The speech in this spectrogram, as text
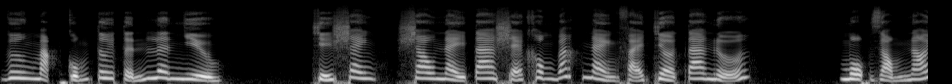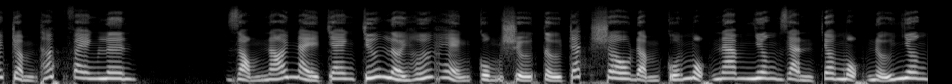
gương mặt cũng tươi tỉnh lên nhiều. Chỉ sang, sau này ta sẽ không bắt nàng phải chờ ta nữa. Một giọng nói trầm thấp vang lên. Giọng nói này chan chứa lời hứa hẹn cùng sự tự trách sâu đậm của một nam nhân dành cho một nữ nhân.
